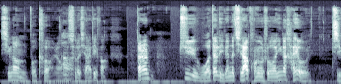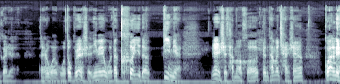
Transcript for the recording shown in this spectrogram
新浪博客，然后去了其他地方。当然，据我在里边的其他朋友说，应该还有几个人，但是我我都不认识，因为我在刻意的避免认识他们和跟他们产生。关联，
